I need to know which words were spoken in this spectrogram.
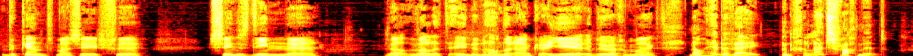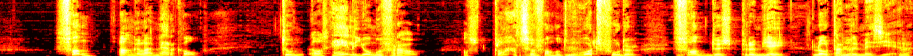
bekend. Maar ze heeft uh, sindsdien wel, wel het een en ander aan carrière doorgemaakt. Nou hebben wij een geluidsfragment van Angela Merkel toen als hele jonge vrouw als plaatsvervangend woordvoerder van dus premier Lothar de Maizière.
